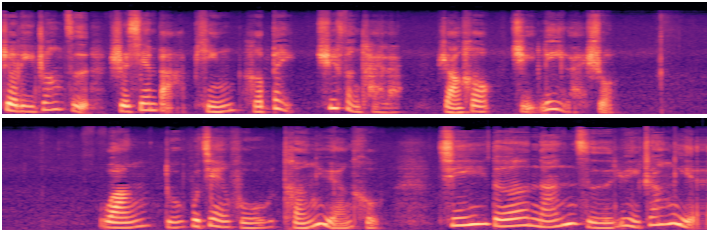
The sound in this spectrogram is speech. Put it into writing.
这里庄子是先把平和背区分开来，然后举例来说。王独不见乎藤原乎？其得男子豫章也，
